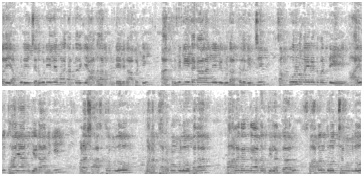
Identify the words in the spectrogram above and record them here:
మరి అప్పుడు ఈ చెరువు నీళ్ళే మనకు అందరికీ ఆధారం ఉండేది కాబట్టి ఆ క్రిమి కీటకాలన్నీ కూడా తొలగించి సంపూర్ణమైనటువంటి ఆయుర్ధాయాన్ని ఇయ్యడానికి మన శాస్త్రంలో మన ధర్మము లోపల బాలగంగాధర్ తిలక్ గారు స్వాతంత్రోద్యమంలో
